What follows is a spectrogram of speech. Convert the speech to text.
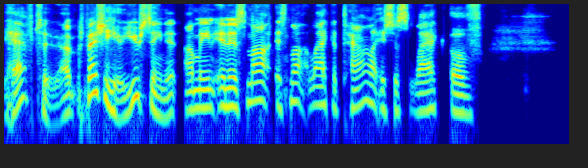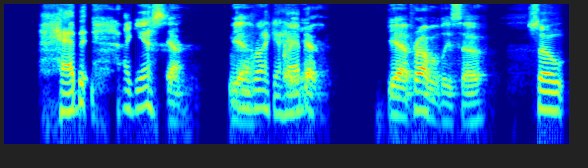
You have to, uh, especially here. You've seen it. I mean, and it's not it's not lack of talent. It's just lack of habit, I guess. Yeah. Yeah. More like a habit. Yeah. yeah, probably so. So,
